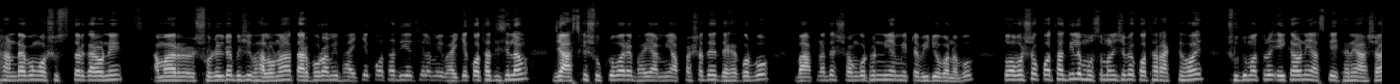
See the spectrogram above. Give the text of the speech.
ঠান্ডা এবং অসুস্থতার কারণে আমার শরীরটা বেশি ভালো না। তারপর আমি ভাইকে কথা দিয়েছিলাম, এই ভাইকে কথা দিয়েছিলাম যে আজকে শুক্রবারে ভাই আমি আপনার সাথে দেখা করব বা আপনাদের সংগঠন নিয়ে আমি একটা ভিডিও বানাবো। তো অবশ্য কথা দিলে মুসলমান হিসেবে কথা রাখতে হয়, শুধুমাত্র এই কারণেই আজকে এখানে আসা।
